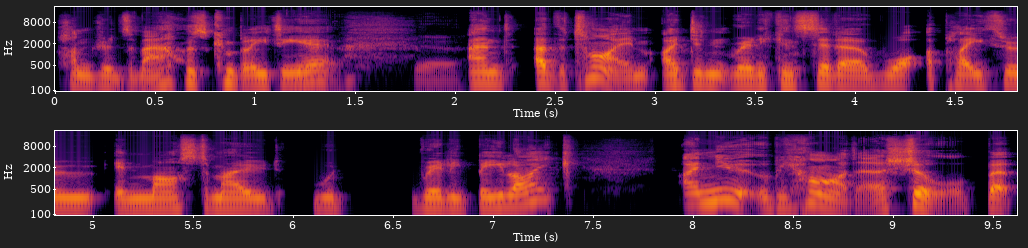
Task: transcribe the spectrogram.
hundreds of hours completing it. Yeah, yeah. And at the time, I didn't really consider what a playthrough in master mode would really be like. I knew it would be harder, sure, but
